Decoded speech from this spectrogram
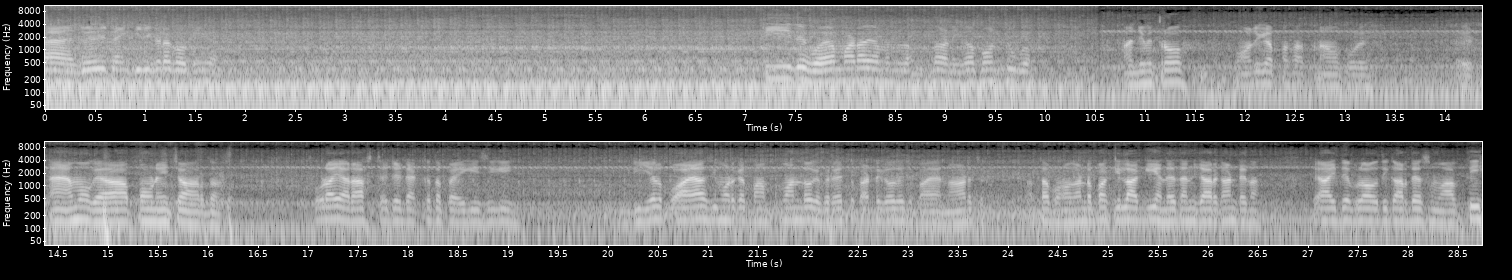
ਐ ਜਿਹੜੀ ਟੈਂਕੀ ਦੀ ਕਿਹੜਾ ਕੋਠੀ ਹੈ ਕੀ ਤੇ ਹੋਇਆ ਮਾੜਾ ਜਿਹਾ, ਮੈਨੂੰ ਲੱਗਦਾ ਨਹੀਂਗਾ ਪਹੁੰਚੂਗਾ ਹਾਂਜੀ ਮਿੱਤਰੋ, ਪਹੁੰਚ ਗਏ ਆਪਾਂ ਸਤਨਾਮ ਕੋਲੇ। ਤੇ ਟਾਈਮ ਹੋ ਗਿਆ ਪੌਣੇ 4 ਦਾ। ਥੋੜਾ ਜਿਹਾ ਰਸਤੇ 'ਚ ਦਿੱਕਤ ਪੈ ਗਈ ਸੀਗੀ। ਡੀਜ਼ਲ ਪਾਇਆ ਸੀ, ਮੁੜ ਕੇ ਪੰਪ ਬੰਦ ਹੋ ਗਿਆ ਫਿਰ ਇਹ ਤੋਂ ਕੱਢ ਕੇ ਉਹਦੇ 'ਚ ਪਾਇਆ ਨਾੜ 'ਚ। ਅੱਧਾ ਪੌਣਾ ਘੰਟਾ, ਬਾਕੀ ਲੱਗ ਹੀ ਜਾਂਦੇ ਤਿੰਨ ਚਾਰ ਘੰਟੇ ਤਾਂ। ਤੇ ਅੱਜ ਦੇ ਬਲੌਗ ਦੀ ਕਰਦੇ ਸਮਾਪਤੀ।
